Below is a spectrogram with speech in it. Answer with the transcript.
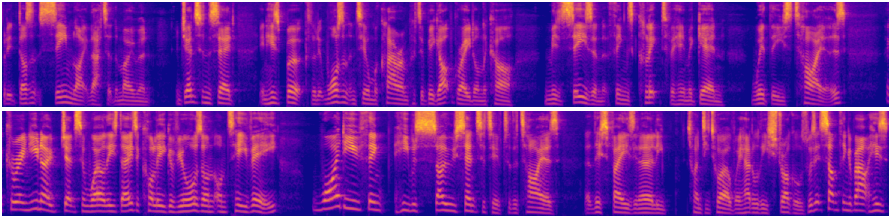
but it doesn't seem like that at the moment. And Jenson said in his book that it wasn't until McLaren put a big upgrade on the car mid season that things clicked for him again with these tyres. Uh, you know Jenson well these days, a colleague of yours on, on TV. Why do you think he was so sensitive to the tyres at this phase in early 2012 where he had all these struggles? Was it something about his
